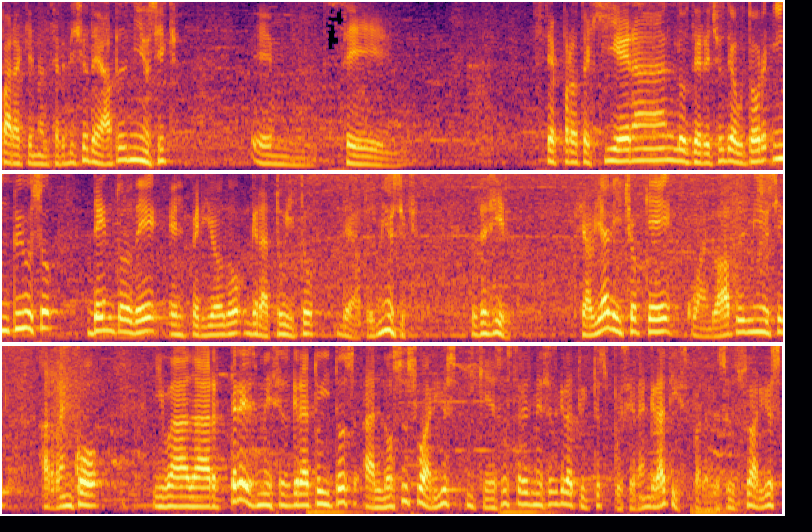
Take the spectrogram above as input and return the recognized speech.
para que en el servicio de Apple Music em, se, protegieran los derechos de autor, incluso dentro del el periodo gratuito de Apple Music. Es decir, se había dicho que cuando Apple Music arrancó iba a dar tres meses gratuitos a los usuarios y que esos tres meses gratuitos pues eran gratis para los usuarios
